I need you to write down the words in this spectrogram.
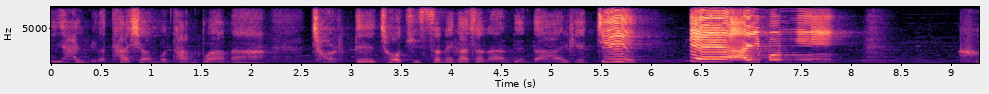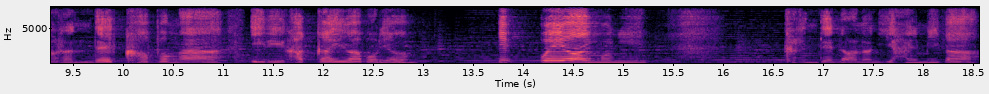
이 할미가 다시 한번 당부하마 절대 저 뒷산에 가서는 안 된다 알겠지? 네 할머니 그런데 커벙아 이리 가까이 와보렴 예, 왜요 할머니? 그런데 너는 이 할미가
